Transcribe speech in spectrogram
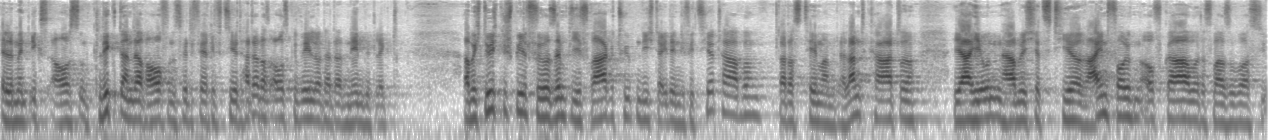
Element X aus und klicke dann darauf und es wird verifiziert, hat er das ausgewählt oder hat er daneben geklickt. Habe ich durchgespielt für sämtliche Fragetypen, die ich da identifiziert habe. Da das Thema mit der Landkarte. Ja, hier unten habe ich jetzt hier Reihenfolgenaufgabe, das war sowas, äh,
